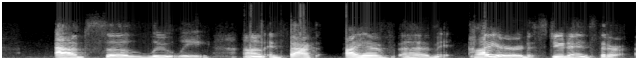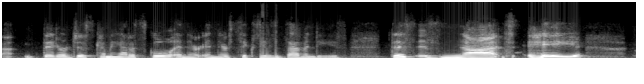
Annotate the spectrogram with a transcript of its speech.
Absolutely. Um, in fact, I have um, hired students that are that are just coming out of school and they're in their 60s and 70s. This is not a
